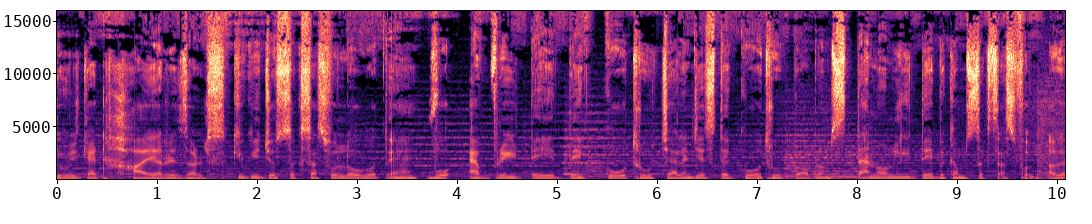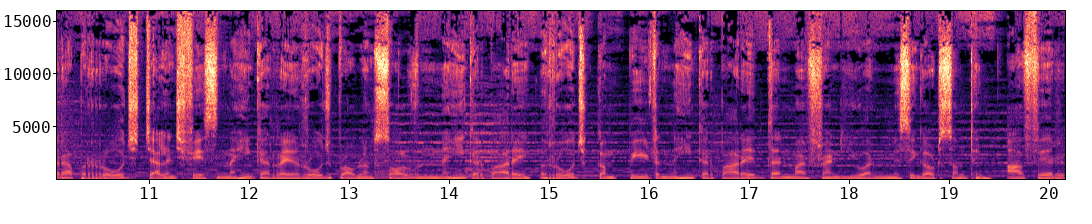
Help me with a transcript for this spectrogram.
you will get higher result क्योंकि जो सक्सेसफुल लोग होते हैं, वो every day they go through challenges they go through problems then only they become successful अगर आप रोज चैलेंज फेस नहीं कर रहे, रोज प्रॉब्लम सॉल्व नहीं कर पा रहे, रोज कम्पीट नहीं कर पा रहे then my friend you are missing out something आप फिर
